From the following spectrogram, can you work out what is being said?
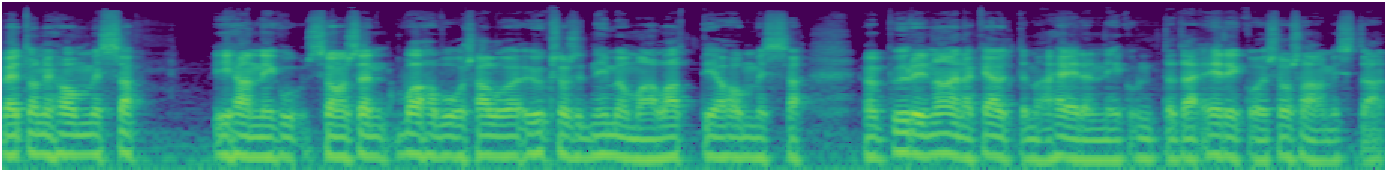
betonihommissa, ihan niin kuin se on sen vahvuusalue, yksi on sitten nimenomaan lattiahommissa. Mä pyrin aina käyttämään heidän niin kuin, tätä erikoisosaamistaan.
